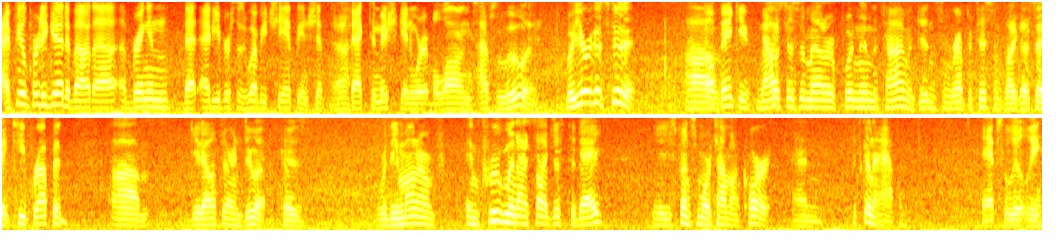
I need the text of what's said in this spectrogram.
I feel pretty good about uh, bringing that Eddie versus Webby championship yeah. back to Michigan where it belongs. Absolutely. But you're a good student. Um, oh, thank you. now it's just a matter of putting in the time and getting some repetitions. Like I say, keep repping. Um, get out there and do it because with the amount of improvement I saw just today, you, know, you spend some more time on court and it's going to happen. Absolutely.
